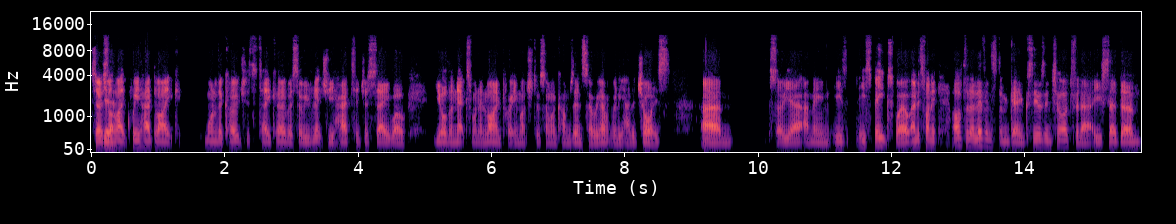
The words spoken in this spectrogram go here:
so it's yeah. not like we had like one of the coaches to take over. So we've literally had to just say, well, you're the next one in line pretty much till someone comes in. So we haven't really had a choice. Um, so yeah, I mean, he's he speaks well, and it's funny after the Livingston game because he was in charge for that. He said, um,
